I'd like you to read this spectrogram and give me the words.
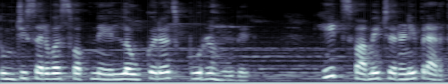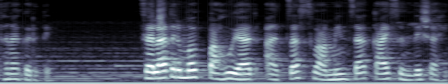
तुमची सर्व स्वप्ने लवकरच पूर्ण होऊ देत. हीच स्वामीचरणी प्रार्थना करते. चला तर मग पाहूयात आजचा स्वामींचा काय संदेश आहे.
